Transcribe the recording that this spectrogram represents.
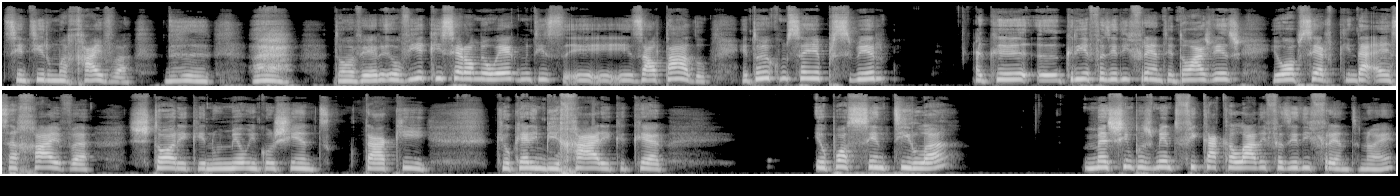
de sentir uma raiva, de. Ah, Estão a ver? Eu via que isso era o meu ego muito exaltado. Então eu comecei a perceber que uh, queria fazer diferente. Então, às vezes, eu observo que ainda há essa raiva histórica no meu inconsciente que está aqui, que eu quero embirrar e que quero. Eu posso senti-la mas simplesmente ficar calada e fazer diferente, não é?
